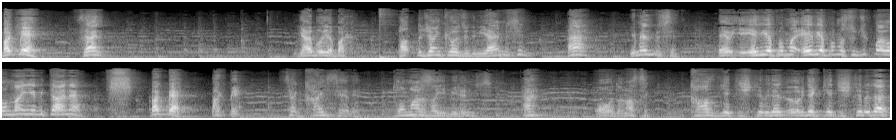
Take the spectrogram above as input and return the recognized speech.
Bak be sen. Gel buraya bak. Patlıcan közledim yer misin? Ha? Yemez misin? Ev, ev yapımı ev yapımı sucuk var ondan ye bir tane. Şşş! Bak be bak be. Sen Kayseri Tomarza'yı bilir misin? Ha? Orada nasıl kaz yetiştirilen, ördek yetiştirilen.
